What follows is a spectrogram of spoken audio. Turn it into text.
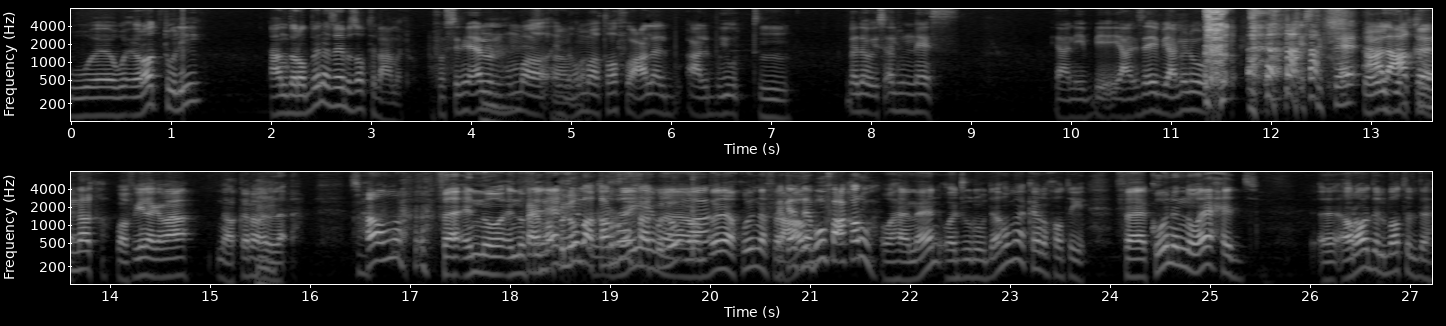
و- وإرادته ليه عند ربنا زي بالظبط اللي عمله المفسرين قالوا إن هم سبحان هم طافوا على على البيوت. امم بدأوا يسألوا الناس. يعني بي يعني زي بيعملوا استفتاء على عقر استفتاء. الناقة. واقفين يا جماعة؟ نعقرها ولا لأ؟ سبحان الله. فانه إنه في كلهم ما فكلهم ربنا يقول إن فرعون فكذبوه فعقروها. وهامان وجنودهما كانوا خاطئين فكون ان واحد آه، أراد الباطل ده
